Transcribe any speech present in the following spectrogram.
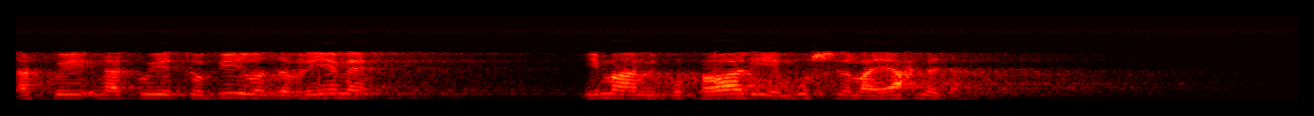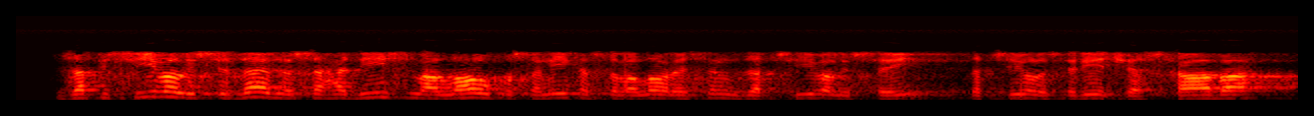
na koji, na koji je to bilo za vrijeme imami Buharije, Muslima i Ahmeda. Zapisivali se zajedno sa hadisima Allahu poslanika sallallahu alejhi ve sellem zapisivali se i zapisivali se riječi ashaba,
